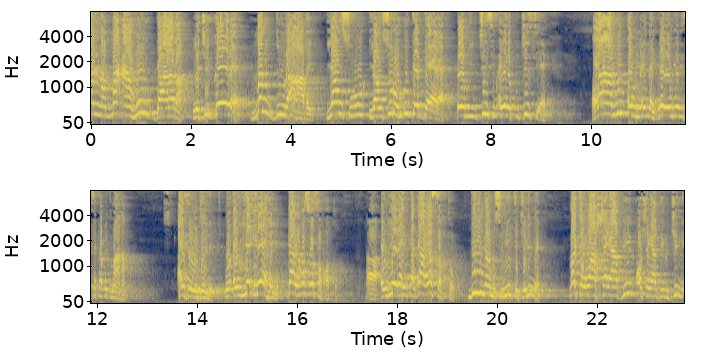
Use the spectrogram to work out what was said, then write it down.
anna macahum gaalada la jirkooda man duula ahaaday yansuruhum u gargaara oo min jinsihim ayaga ku jinsi ah. Laa min awliyaa ilahi ilahay awliyadiisa ka mid maahan caza wajalle oo awliye ilaahay gaal lama soo safato. Awliye ilahay inta gaal la safto dilimaa muslimiinta jebima marka waa shayaadiin oo shayaadiinujinni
